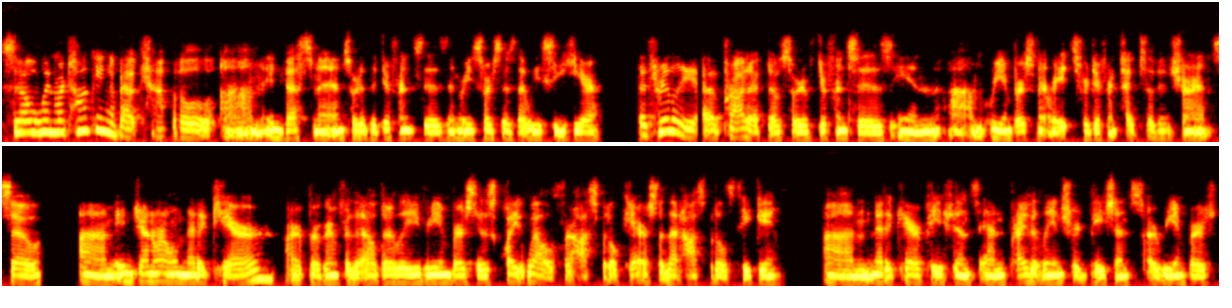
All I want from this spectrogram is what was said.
So, when we're talking about capital um, investment and sort of the differences in resources that we see here, that's really a product of sort of differences in um, reimbursement rates for different types of insurance. So, um, in general, Medicare, our program for the elderly, reimburses quite well for hospital care, so that hospitals taking um, Medicare patients and privately insured patients are reimbursed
